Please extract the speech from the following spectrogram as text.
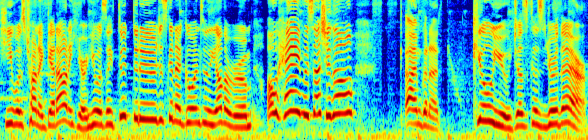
he was trying to get out of here? He was like, doo doo doo, just gonna go into the other room. Oh, hey, Musashido! I'm gonna kill you just because you're there.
